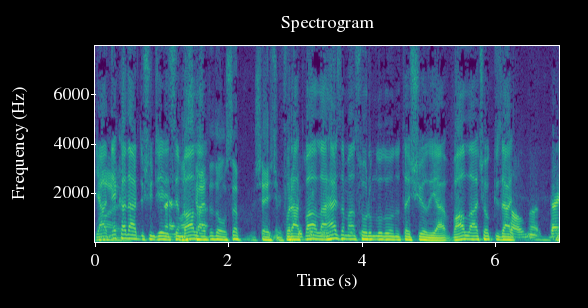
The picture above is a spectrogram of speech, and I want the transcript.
Ya Vay. ne kadar düşüncelisin valla. Askerde de olsa şey çünkü. Fırat valla her zaman sorumluluğunu taşıyordu ya. Valla çok güzel. Sağ olun. Ben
